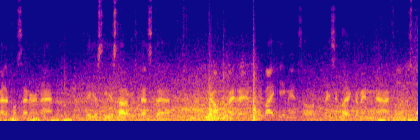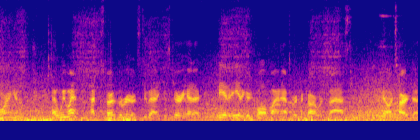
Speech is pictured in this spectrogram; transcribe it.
medical center and that. They just he just thought it was best, uh, you know, I, if I came in. So basically, I come in, uh, I flew in this morning, and we went and had to start at the rear. It's too bad because Kerry had a he had a, he had a good qualifying effort, and the car was fast. And, you know, it's hard to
